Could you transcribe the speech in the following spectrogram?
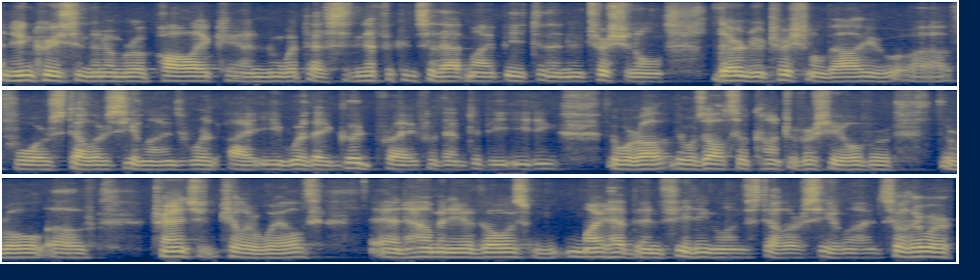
an increase in the number of pollock and what the significance of that might be to the nutritional, their nutritional value uh, for Steller sea lions, were, i.e., were they good prey for them to be eating? There, were, there was also controversy over the role of transient killer whales and how many of those might have been feeding on Steller sea lions. So there were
